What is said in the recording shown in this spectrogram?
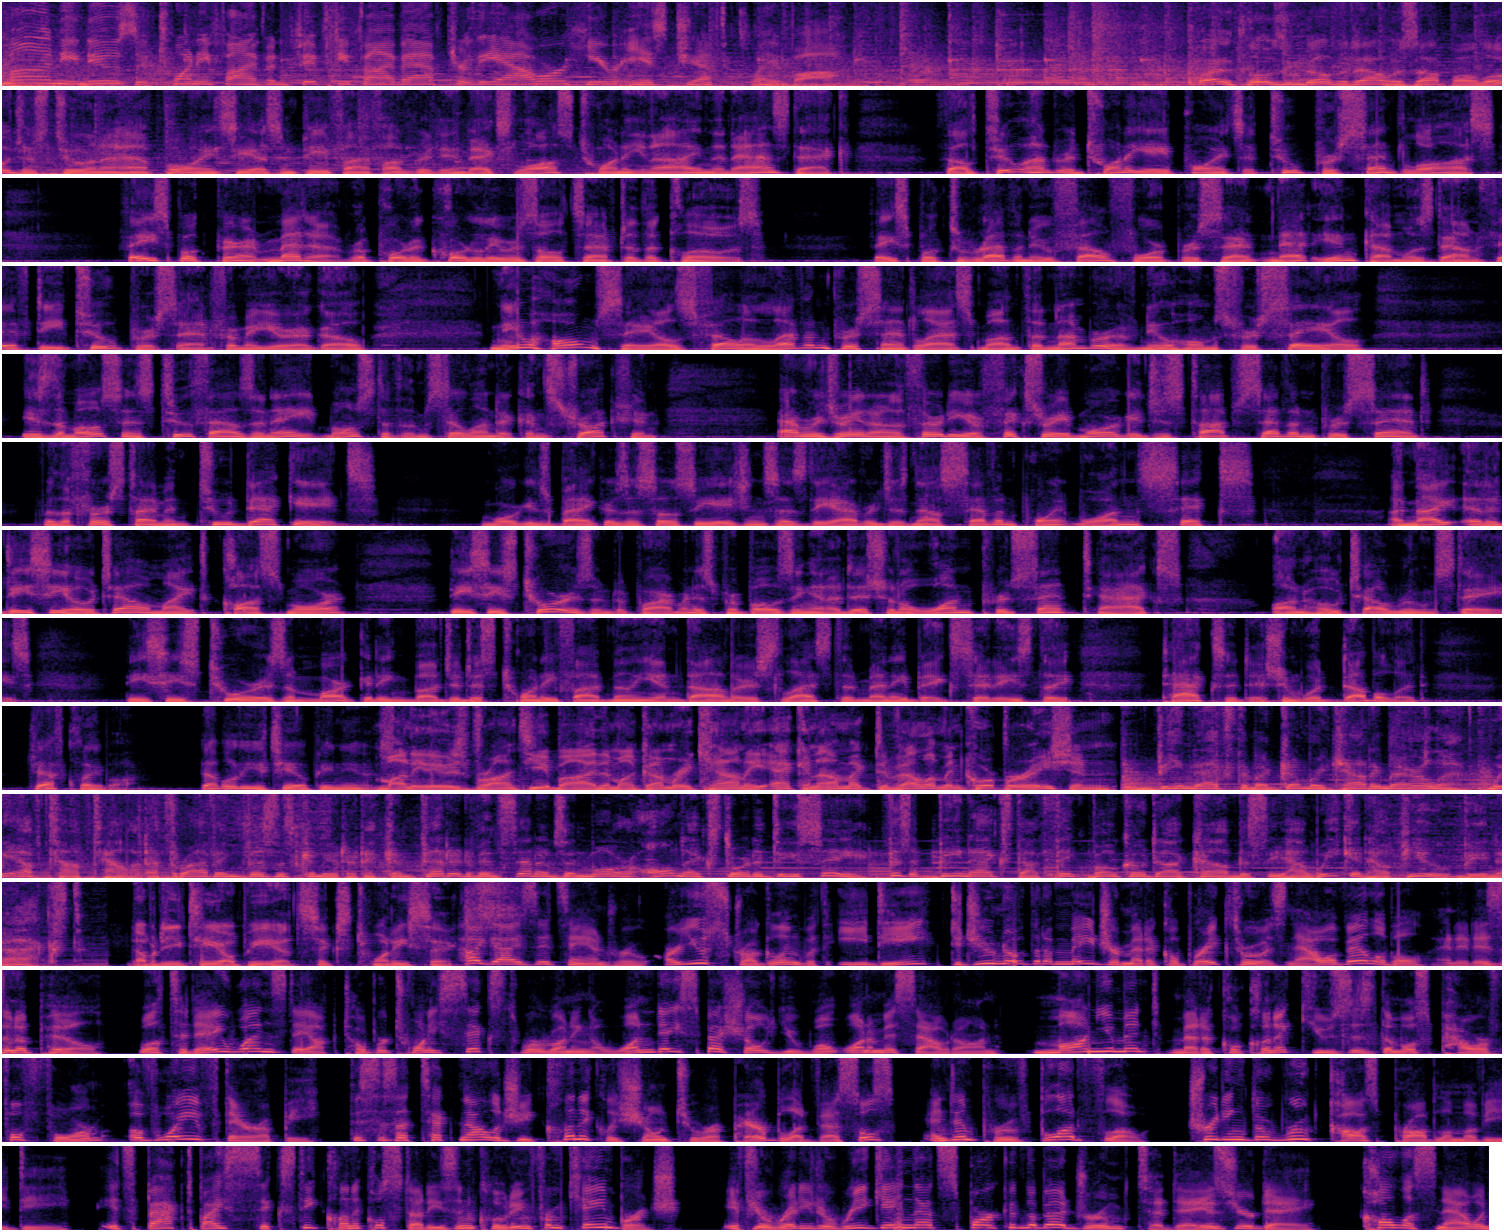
Money news at 25 and 55 after the hour. Here is Jeff Clabaugh. By the closing bell, the Dow was up, although just two and a half points. The S&P 500 index lost 29. The Nasdaq fell 228 points, a 2% loss. Facebook parent Meta reported quarterly results after the close. Facebook's revenue fell 4%, net income was down 52% from a year ago. New home sales fell 11% last month. The number of new homes for sale is the most since 2008, most of them still under construction. Average rate on a 30 year fixed rate mortgage is top 7% for the first time in two decades. Mortgage Bankers Association says the average is now 7.16. A night at a D.C. hotel might cost more. D.C.'s tourism department is proposing an additional 1% tax on hotel room stays. D.C.'s tourism marketing budget is $25 million less than many big cities. The tax addition would double it. Jeff Clabaugh. WTOP News. Money News brought to you by the Montgomery County Economic Development Corporation. Be next to Montgomery County, Maryland. We have top talent, a thriving business community, competitive incentives, and more all next door to DC. Visit bnext.thinkmoco.com to see how we can help you be next. WTOP at 626. Hi, guys, it's Andrew. Are you struggling with ED? Did you know that a major medical breakthrough is now available and it isn't a pill? Well, today, Wednesday, October 26th, we're running a one day special you won't want to miss out on. Monument Medical Clinic uses the most powerful form of wave therapy. This is a technology clinically shown to repair blood vessels and improve blood flow treating the root cause problem of ED. It's backed by 60 clinical studies, including from Cambridge. If you're ready to regain that spark in the bedroom, today is your day. Call us now and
